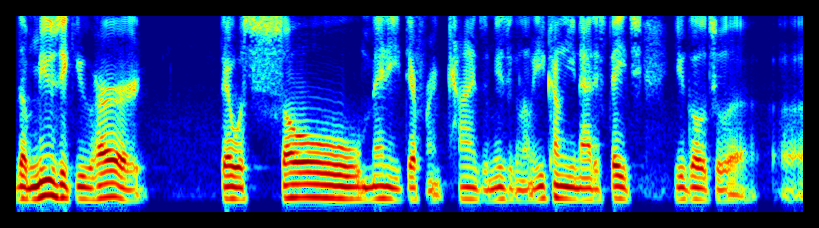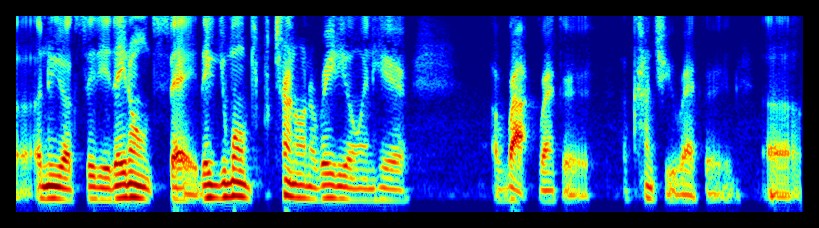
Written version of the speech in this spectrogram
the music you heard, there was so many different kinds of music. You come to the United States, you go to a, a, a New York City, they don't say, they, you won't turn on the radio and hear a rock record, a country record, uh,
